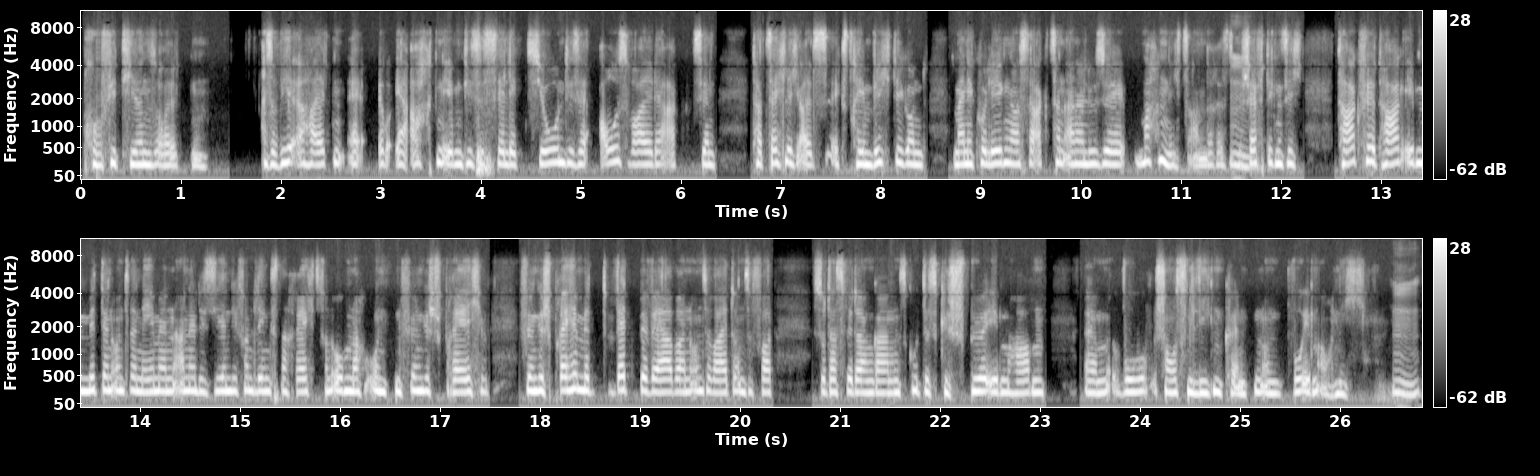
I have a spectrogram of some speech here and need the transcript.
profitieren sollten. Also wir erhalten, erachten eben diese Selektion, diese Auswahl der Aktien tatsächlich als extrem wichtig. Und meine Kollegen aus der Aktienanalyse machen nichts anderes, mhm. beschäftigen sich Tag für Tag eben mit den Unternehmen, analysieren die von links nach rechts, von oben nach unten, führen Gespräche, führen Gespräche mit Wettbewerbern und so weiter und so fort, so dass wir da ein ganz gutes Gespür eben haben, ähm, wo Chancen liegen könnten und wo eben auch nicht. Mhm.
